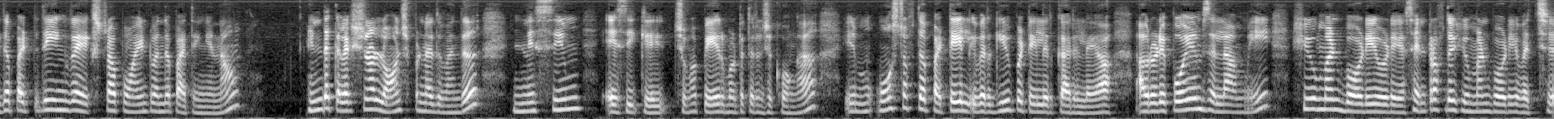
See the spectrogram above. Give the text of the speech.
இதை பற்றிங்கிற எக்ஸ்ட்ரா பாயிண்ட் வந்து பார்த்திங்கன்னா இந்த கலெக்ஷனை லான்ச் பண்ணது வந்து நிசிம் எசிகேல் சும்மா பேர் மட்டும் தெரிஞ்சுக்கோங்க. மோஸ்ட் ஆஃப் த பட்டேல் இவர் கிவ் பட்டேல் இருக்கார் இல்லையா? அவருடைய போயம்ஸ் எல்லாமே ஹியூமன் பாடியோடைய சென்டர் ஆஃப் த ஹியூமன் பாடியை வச்சு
